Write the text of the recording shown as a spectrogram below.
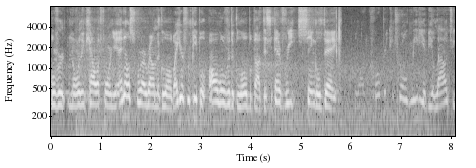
over Northern California and elsewhere around the globe. I hear from people all over the globe about this every single day. Will our corporate controlled media be allowed to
